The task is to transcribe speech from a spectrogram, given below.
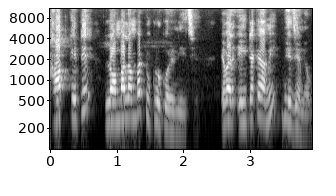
হাফ কেটে লম্বা লম্বা টুকরো করে নিয়েছি। এবার এইটাকে আমি ভেজে নেব।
